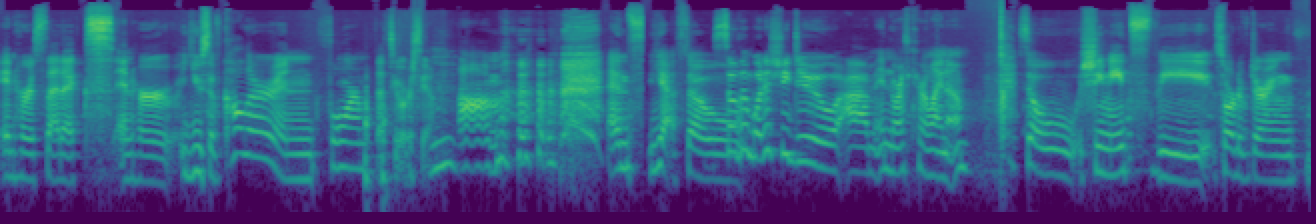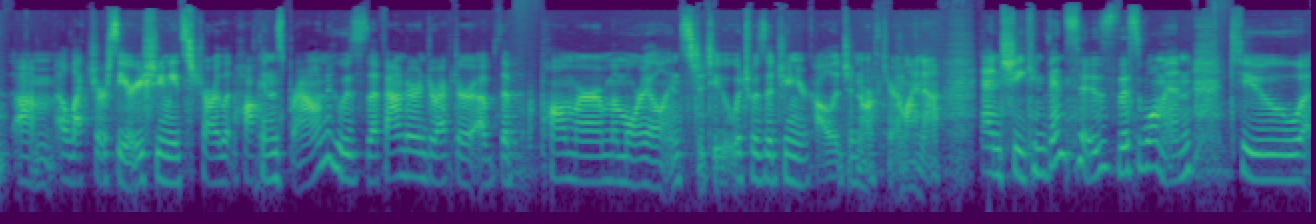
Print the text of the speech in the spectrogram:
in her aesthetics, in her use of color and form. That's yours, yeah. Um, and yeah, so Mm-hmm. So then, what does she do um, in North Carolina? So she meets the sort of during um, a lecture series, she meets Charlotte Hawkins Brown, who is the founder and director of the Palmer Memorial Institute, which was a junior college in North Carolina. And she convinces this woman to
